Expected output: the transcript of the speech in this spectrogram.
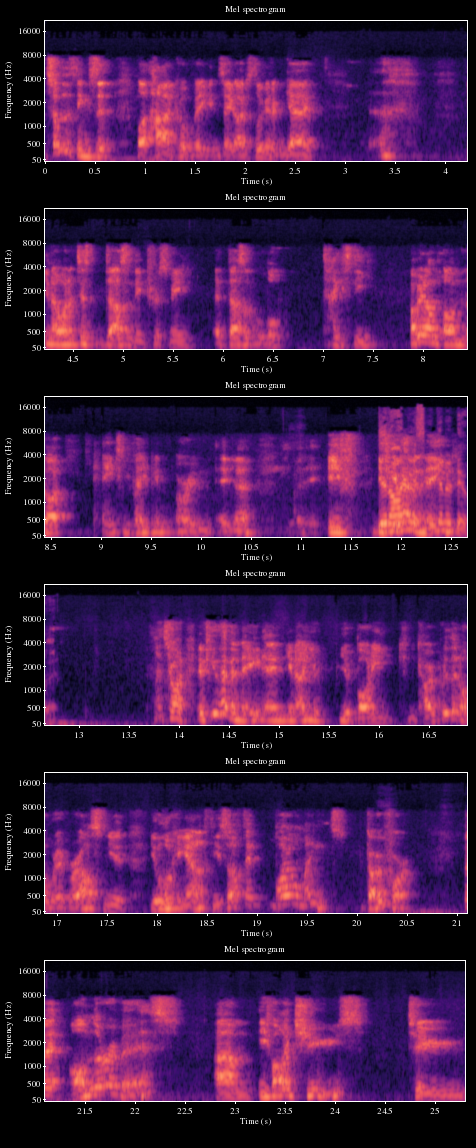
Some of the things that like hardcore vegans eat, I just look at it and go, "Ugh, you know what, it just doesn't interest me. It doesn't look tasty. I mean, I'm, I'm not anti-vegan or even you know, if if you you a if you're need, gonna do it. That's right. If you have a need and you know your, your body can cope with it or whatever else, and you you're looking after yourself, then by all means go for it. But on the reverse, um, if I choose to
